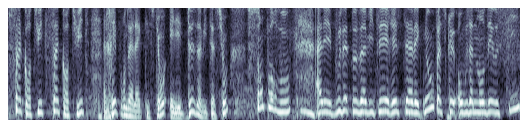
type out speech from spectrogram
58 58. Répondez à la question et les deux invitations sont pour vous. Allez, vous êtes nos invités, restez avec nous parce qu'on vous a demandé aussi,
